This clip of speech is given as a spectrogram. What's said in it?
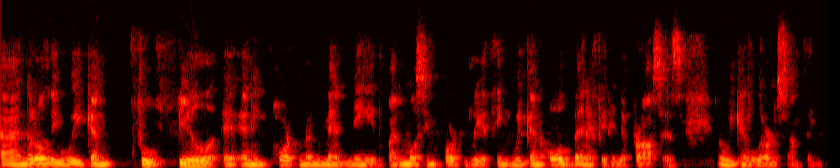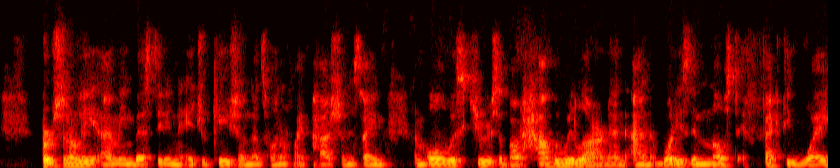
uh, not only we can fulfill a, an important and unmet need, but most importantly, I think we can all benefit in the process and we can learn something. personally i'm invested in education that's one of my passions i'm i'm always curious about how do we learn and and what is the most effective way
